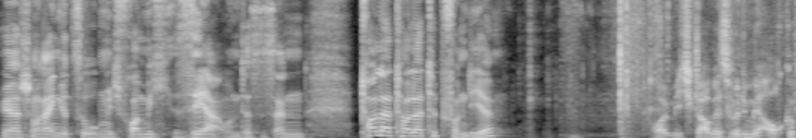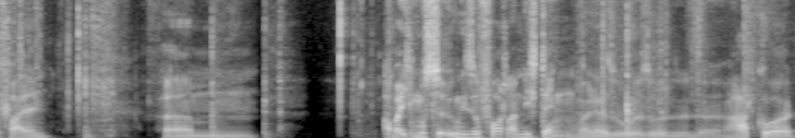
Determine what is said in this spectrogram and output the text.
äh, ja schon reingezogen. Ich freue mich sehr. Und das ist ein toller, toller Tipp von dir. Freut mich. Ich glaube, es würde mir auch gefallen. Ähm, aber ich musste irgendwie sofort an dich denken, weil du so, so Hardcore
